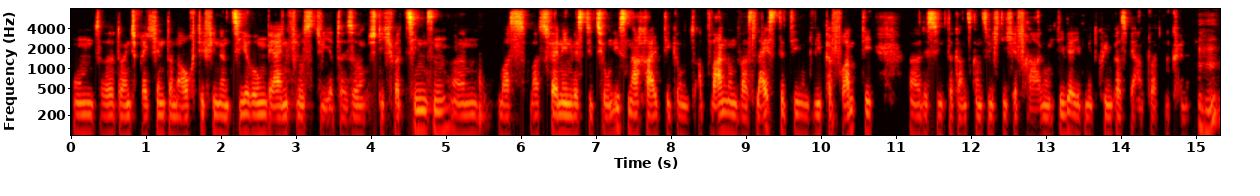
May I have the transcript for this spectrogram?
und äh, da entsprechend dann auch die Finanzierung beeinflusst wird. Also Stichwort Zinsen, ähm, was, was für eine Investition ist nachhaltig und ab wann und was leistet die und wie performt die. Äh, das sind da ganz, ganz wichtige Fragen, die wir eben mit GreenPass beantworten können. Mhm.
